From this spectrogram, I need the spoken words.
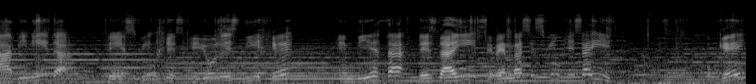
La avenida de esfinges que yo les dije empieza desde ahí, se ven las esfinges ahí. ¿Ok?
